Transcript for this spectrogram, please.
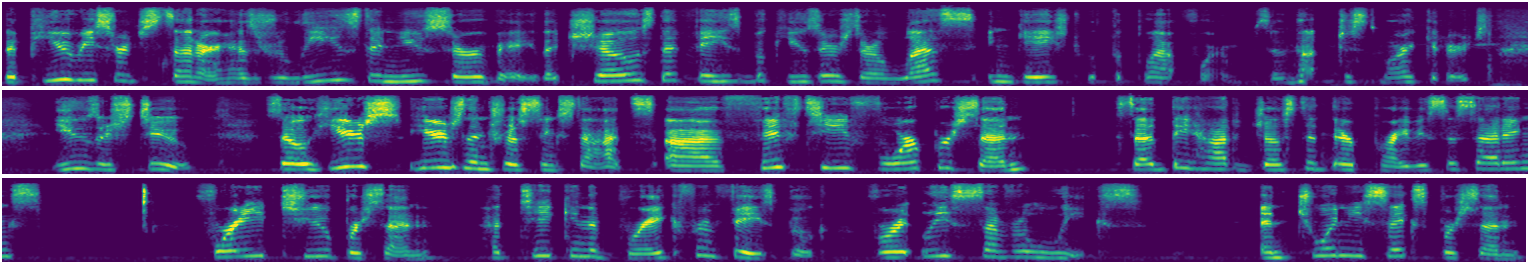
the Pew Research Center has released a new survey that shows that Facebook users are less engaged with the platform. So not just marketers, users too. So here's here's interesting stats. Uh, 54% said they had adjusted their privacy settings. 42% had taken a break from Facebook for at least several weeks. And 26%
